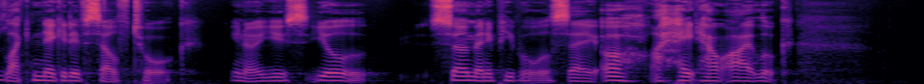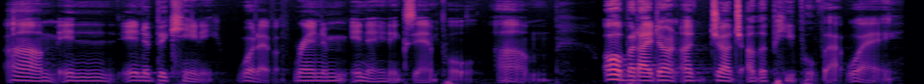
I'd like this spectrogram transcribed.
like negative self talk. You know, you, s- you'll, so many people will say, oh, I hate how I look um, in in a bikini, whatever, random inane example. Um, oh, but I don't uh, judge other people that way.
